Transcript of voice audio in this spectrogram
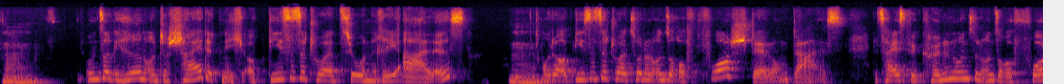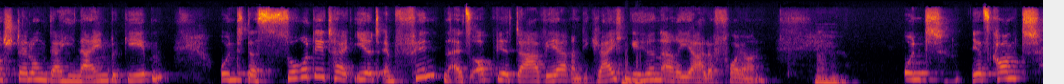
Mhm. Unser Gehirn unterscheidet nicht, ob diese Situation real ist mhm. oder ob diese Situation in unserer Vorstellung da ist. Das heißt, wir können uns in unsere Vorstellung da hineinbegeben und das so detailliert empfinden, als ob wir da wären, die gleichen mhm. Gehirnareale feuern. Mhm. Und jetzt kommt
